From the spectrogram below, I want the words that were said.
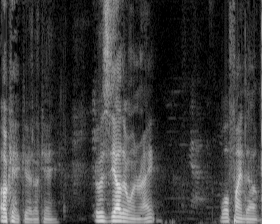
Okay, good. Okay. It was the other one, right? We'll find out.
